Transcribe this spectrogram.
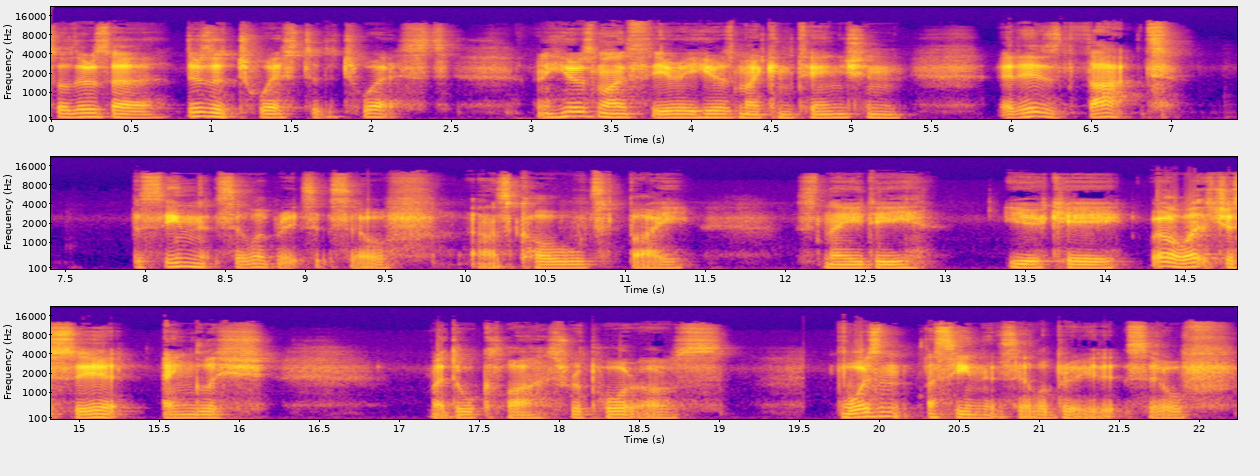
So there's a there's a twist to the twist, and here's my theory. Here's my contention. It is that the scene that celebrates itself, as called by Snidey UK. Well, let's just say it. English middle class reporters wasn't a scene that celebrated itself.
